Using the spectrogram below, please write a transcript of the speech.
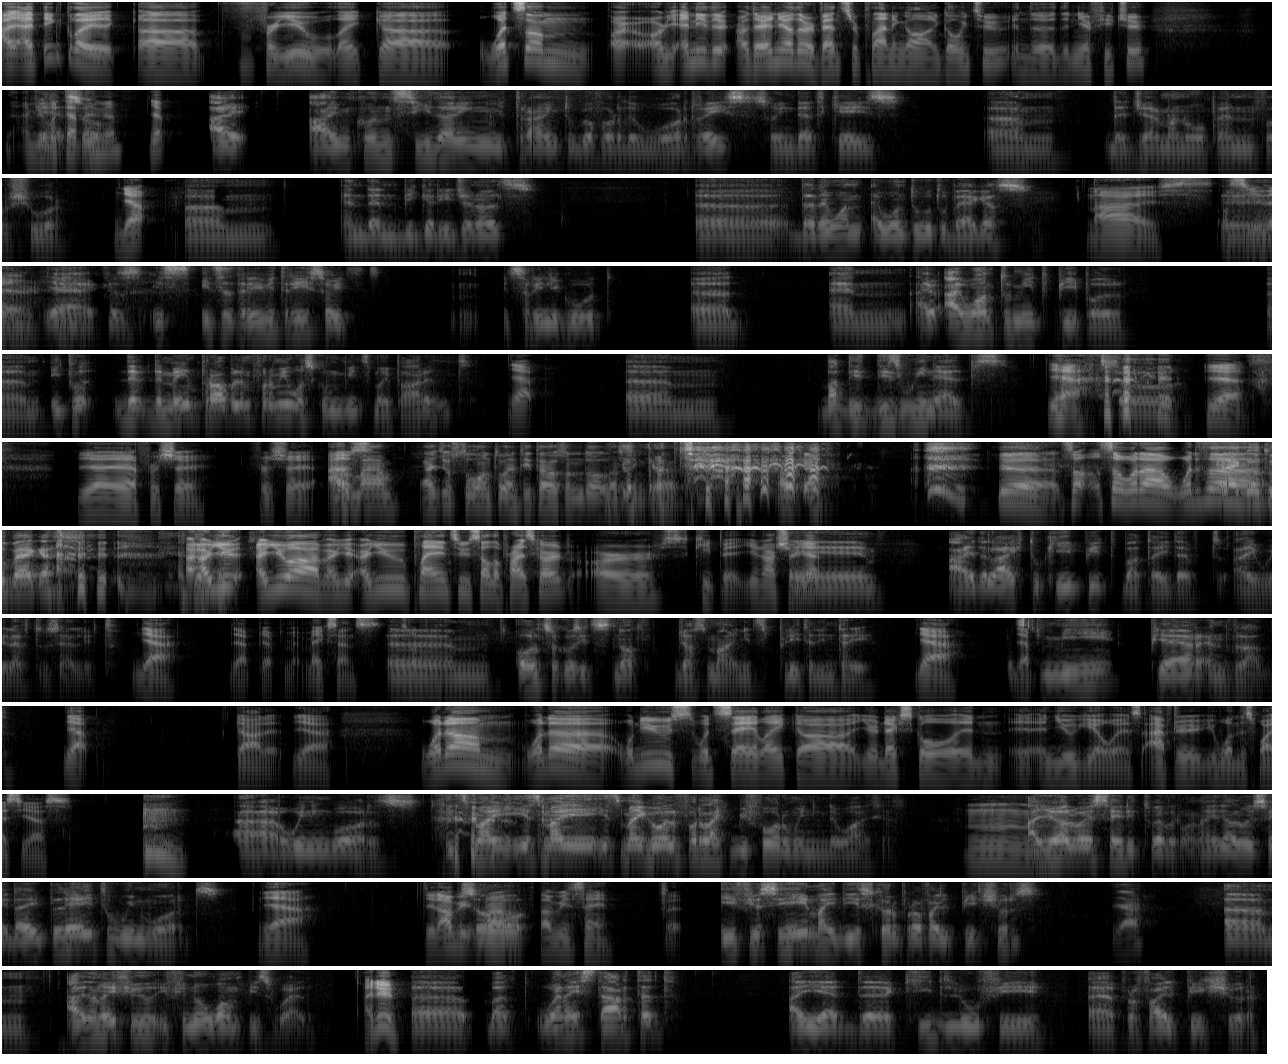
I, I think like uh for you like uh what's some are, are any there are there any other events you're planning on going to in the the near future? Have you Yeah, looked at any of them? Yep. I I'm considering trying to go for the world race. So in that case, um, the German Open for sure. Yep. Um, and then bigger regionals. Uh, then I want I want to go to Vegas. Nice. I'll see you there. Yeah, because it's it's a three v three, so it's it's really good. Uh, and I I want to meet people. Um, it was the the main problem for me was convince my parent. Yep. Um, but this this win helps. Yeah. So- yeah. Yeah, yeah, for sure. For sure. I Oh, was... ma'am, I just won twenty thousand dollars in cash. Okay, yeah. So so what uh what is uh can I go to Vegas? are are you are you um are you are you planning to sell the prize card or s- keep it? You're not sure yet? Um, I'd like to keep it, but I'd have to, I will have to sell it. Yeah. Yep, yep. Makes sense. Totally. Um, also because it's not just mine; it's splitted in three. yeah. It's me, Pierre, and Vlad. Yep. Got it. Yeah. What um what uh what do you would say like uh your next goal in in, Yu-Gi-Oh is after you won this YCS? Uh, winning wars. It's my it's my it's my goal for like before winning the. Yes. Mm, I always said it to everyone. I always said I play to win words. yeah. Dude, that'd be bro, So- that'd be insane. If you see my Discord profile pictures, Yeah. um, I don't know if you if you know One Piece well. I do. Uh, but when I started, I had the Kid Luffy uh, profile picture.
